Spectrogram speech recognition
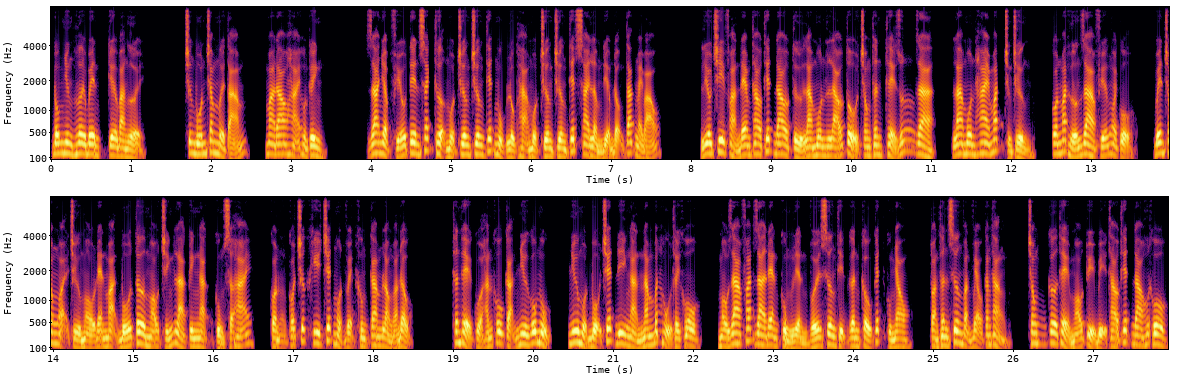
đông nhưng hơi bên kia ba người. Chương bốn trăm mười tám, ma đao hải hồn kinh. Gia nhập phiếu tên sách thượng một chương chương tiết mục lục hạ một chương chương tiết sai lầm điểm động tác này báo liêu chi phản đem thao thiết đao từ la môn lão tổ trong thân thể rút ra, la môn hai mắt trừng trừng, con mắt hướng ra phía ngoài cổ, bên trong ngoại trừ màu đen mạn bố tơ máu chính là kinh ngạc cùng sợ hãi, còn có trước khi chết một vệ không cam lòng bán độc. Thân thể của hắn khô cạn như gỗ mục, như một bộ chết đi ngàn năm bất hủ thây khô, màu da phát ra đen cùng liền với xương thịt gân cầu kết cùng nhau, toàn thân xương vặn vẹo căng thẳng, trong cơ thể máu tủy bị thao thiết đao hút khô.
